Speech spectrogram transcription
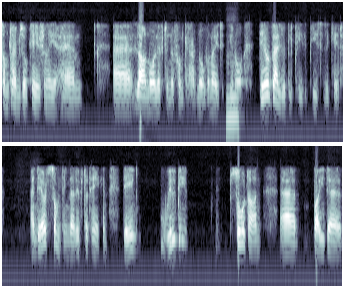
sometimes occasionally um, uh, lawnmower lift in the front garden overnight. You know, they're valuable pieces of kit, and they're something that if they're taken, they will be sold on uh, by the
